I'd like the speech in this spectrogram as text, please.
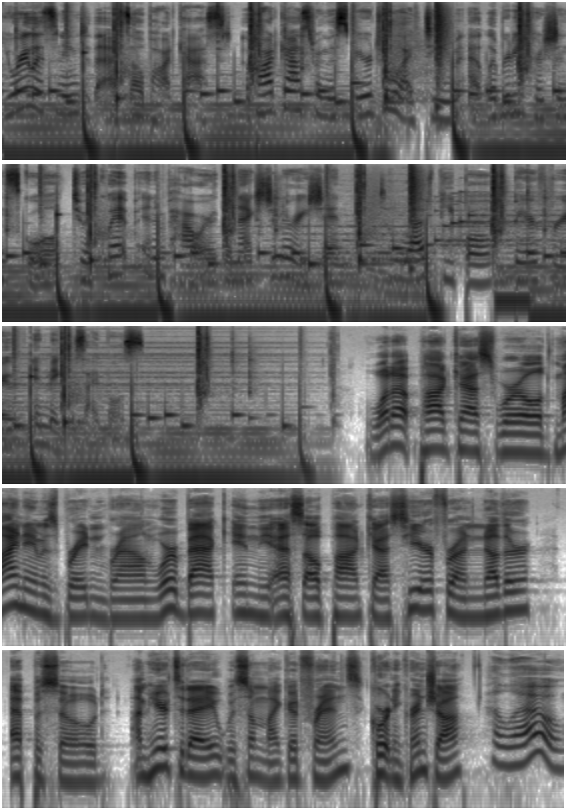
You're listening to the SL Podcast, a podcast from the spiritual life team at Liberty Christian School to equip and empower the next generation to love people, bear fruit, and make disciples. What up, podcast world? My name is Braden Brown. We're back in the SL Podcast here for another episode. I'm here today with some of my good friends, Courtney Crenshaw. Hello.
